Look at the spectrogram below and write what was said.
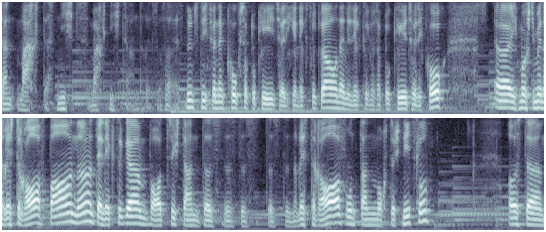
dann macht das nichts, macht nichts anderes. Also es nützt nicht, wenn ein Koch sagt, okay, jetzt werde ich Elektriker und ein Elektriker sagt, okay, jetzt werde ich Koch. Äh, ich möchte mir ein Restaurant aufbauen. Ne? Der Elektriker baut sich dann das, das, das, das, das Restaurant auf und dann macht er Schnitzel aus der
